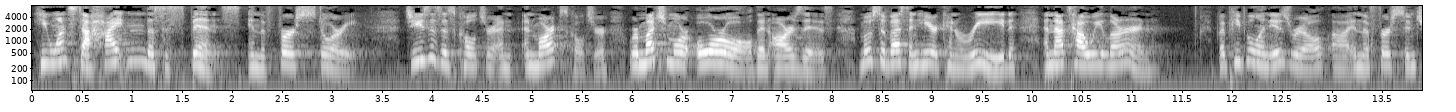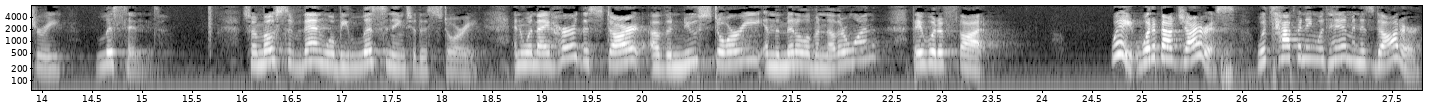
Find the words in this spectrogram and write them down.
he wants to heighten the suspense in the first story. Jesus' culture and, and, Mark's culture were much more oral than ours is. Most of us in here can read, and that's how we learn. But people in Israel uh, in the first century listened. So most of them will be listening to this story. And when they heard the start of a new story in the middle of another one, they would have thought, wait, what about Jairus? What's happening with him and his daughter?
